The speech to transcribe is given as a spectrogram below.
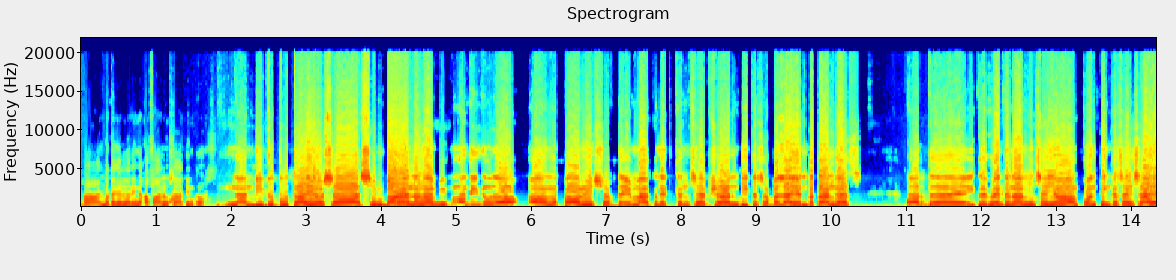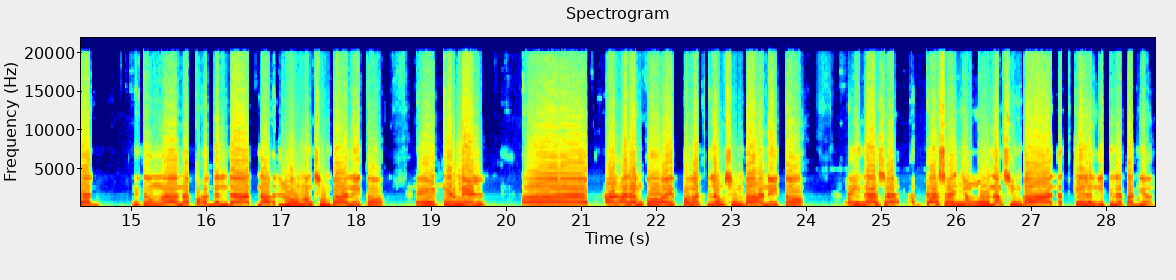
Ah, matagal na rin nakafollow sa atin to. Nandito po tayo sa simbahan ng aming mga ninuno, ang Parish of the Immaculate Conception dito sa Balayan, Batangas. At uh, ikukwento namin sa inyo ang konting kasaysayan nitong ah, napakaganda at na, lumang simbahan na ito. Eh, Kernel, ah, ang alam ko ay pangatlong simbahan na ito. Ay nasa, kasan yung unang simbahan at kailan itinatag yun?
